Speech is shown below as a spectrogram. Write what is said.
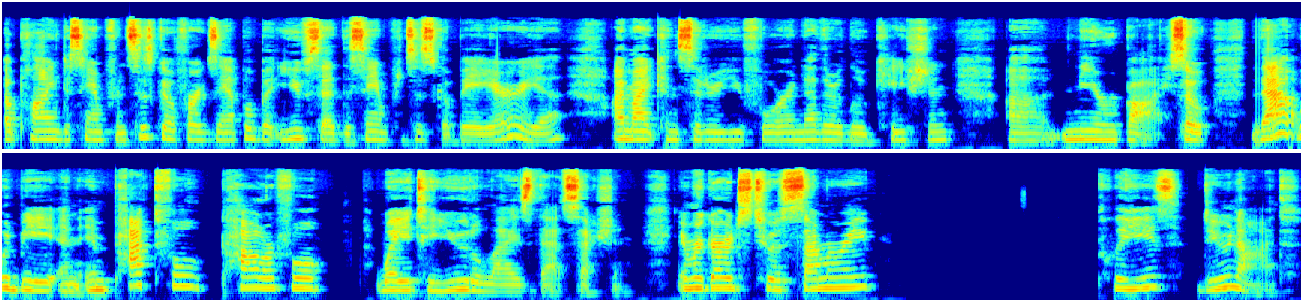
applying to San Francisco, for example, but you've said the San Francisco Bay Area, I might consider you for another location uh, nearby. So that would be an impactful, powerful way to utilize that section. In regards to a summary, please do not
